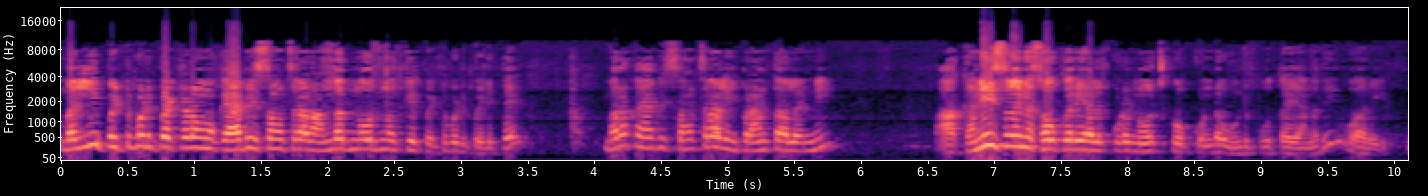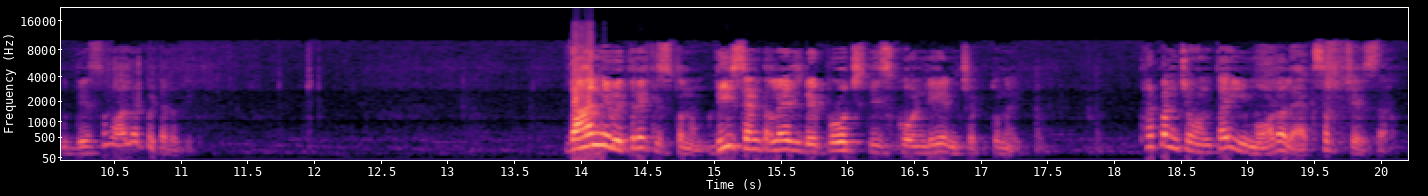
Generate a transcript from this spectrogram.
మళ్ళీ పెట్టుబడి పెట్టడం ఒక యాభై సంవత్సరాలు అందరి నోరు నొక్కి పెట్టుబడి పెడితే మరొక యాభై సంవత్సరాలు ఈ ప్రాంతాలన్నీ ఆ కనీసమైన సౌకర్యాలకు కూడా నోచుకోకుండా ఉండిపోతాయి అన్నది వారి ఉద్దేశం వాళ్ళే పెట్టరది దాన్ని వ్యతిరేకిస్తున్నాం. డీసెంట్రలైజ్డ్ అప్రోచ్ తీసుకోండి అని చెప్తున్నాయి. ప్రపంచం అంతా ఈ మోడల్ యాక్సెప్ట్ చేశారు.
